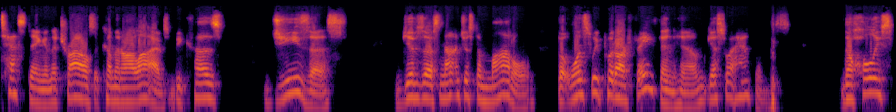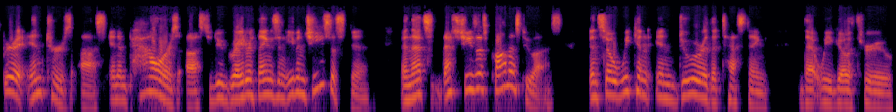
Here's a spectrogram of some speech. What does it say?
testing and the trials that come in our lives because Jesus gives us not just a model, but once we put our faith in him, guess what happens? The Holy Spirit enters us and empowers us to do greater things than even Jesus did. And that's that's Jesus' promise to us. And so we can endure the testing that we go through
